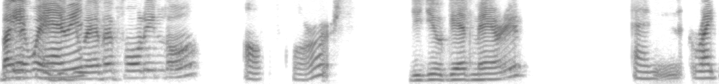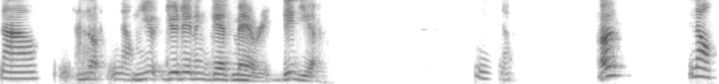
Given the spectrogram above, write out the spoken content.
By the get way, did you ever fall in law? of course. Did you get married? And right now, No, no, You, you didn't get married, did you? No, Huh? no.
